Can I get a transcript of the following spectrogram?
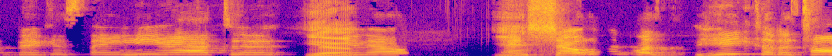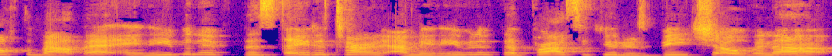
the biggest thing he had to, Yeah. you know. You- And Chauvin was he could have talked about that. And even if the state attorney, I mean, even if the prosecutors beat Chauvin up,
